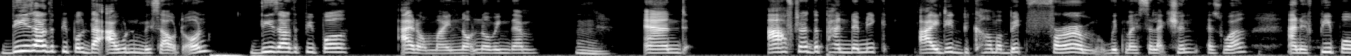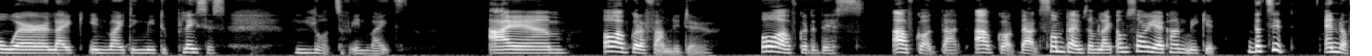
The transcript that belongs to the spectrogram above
These are the people that I wouldn't miss out on. These are the people I don't mind not knowing them. Mm. And after the pandemic, I did become a bit firm with my selection as well. And if people were like inviting me to places, lots of invites. I am, oh, I've got a family dinner. Oh, I've got a this. I've got that. I've got that. Sometimes I'm like, I'm sorry, I can't make it. That's it. End of.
